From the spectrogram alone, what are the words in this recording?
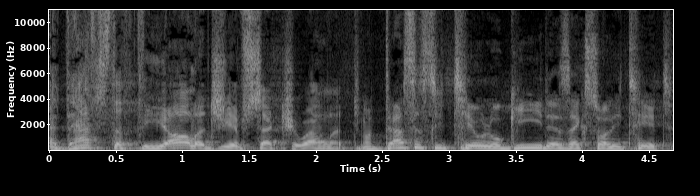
And that's the theology of sexuality. Und das ist die Theologie der Sexualität.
